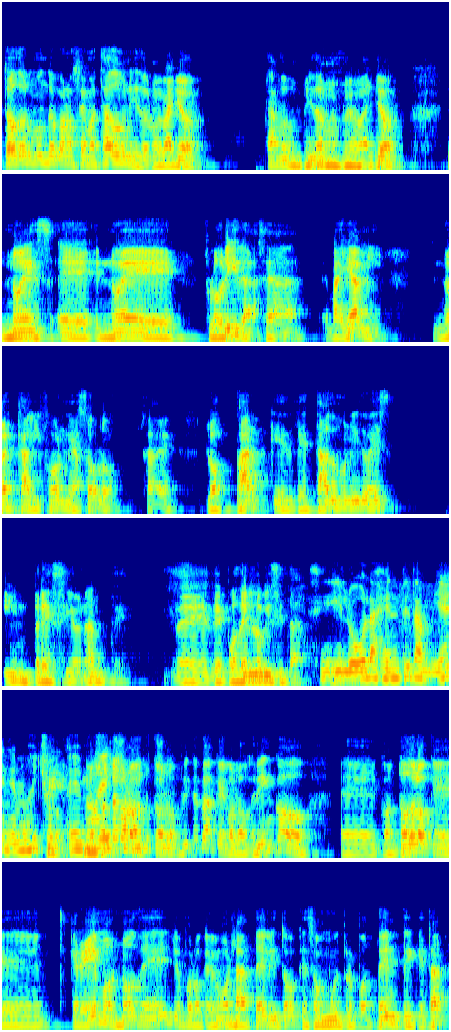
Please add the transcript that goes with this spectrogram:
todo el mundo conocemos Estados Unidos, Nueva York. Estados Unidos no es Nueva York, no es, eh, no es Florida, o sea, Miami, no es California solo, ¿sabes? Los parques de Estados Unidos es impresionante de, poderlo visitar. Sí, y luego la gente también, hemos hecho... Nosotros con, los, con, los, que con los gringos, eh, con todo lo que creemos ¿no? de ellos, por lo que vemos en la tele y todo, que son muy prepotentes y que tal,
